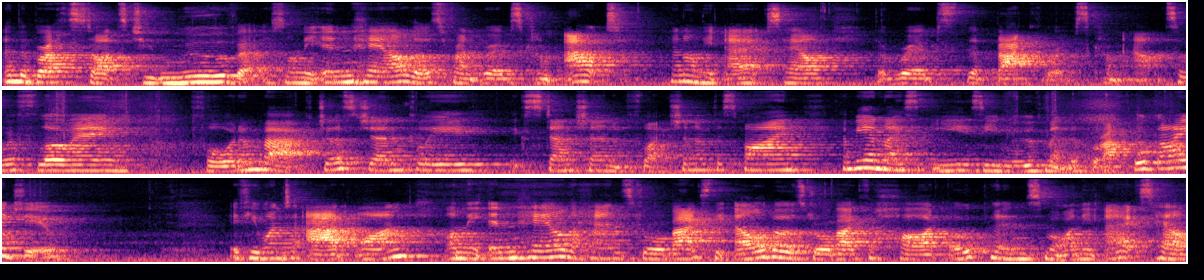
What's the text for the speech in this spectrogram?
And the breath starts to move us. On the inhale, those front ribs come out. And on the exhale, the ribs, the back ribs come out. So we're flowing forward and back, just gently, extension and flexion of the spine. Can be a nice easy movement. The breath will guide you. If you want to add on, on the inhale, the hands draw back, the elbows draw back, the heart opens more. On the exhale,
